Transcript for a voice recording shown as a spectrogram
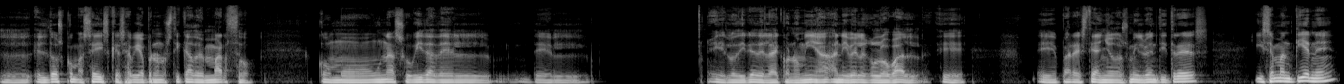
el 2,6 que se había pronosticado en marzo como una subida del, eh, lo diré, de la economía a nivel global eh, eh, para este año 2023 y se mantiene,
